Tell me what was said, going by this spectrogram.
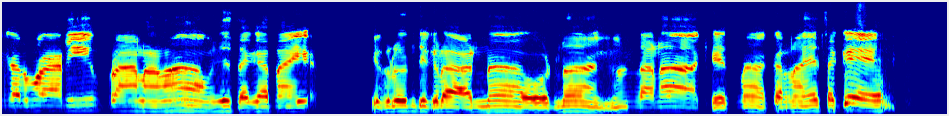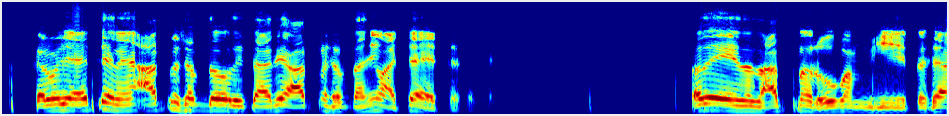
कर्माणी प्राणाना म्हणजे सगळ्यांना इकडून तिकडं आणणं ओढणं घेऊन जाणं खेचणं करणं हे सगळे कर्म जे आहेत ते नाही आत्मशब्द होते आणि आत्मशब्दाने वाच्य आहेत ते सगळे. अरे आत्मरूप आम्ही तशा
